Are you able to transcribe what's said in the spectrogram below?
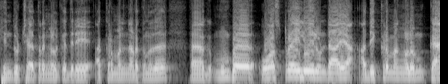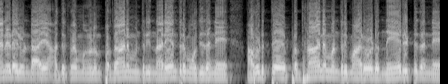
ഹിന്ദു ക്ഷേത്രങ്ങൾക്കെതിരെ ആക്രമണം നടക്കുന്നത്. മുമ്പ് ഓസ്ട്രേലിയയിലുണ്ടായ അതിക്രമങ്ങളും കാനഡയിലുണ്ടായ അതിക്രമങ്ങളും പ്രധാനമന്ത്രി നരേന്ദ്രമോദി തന്നെ അവിടുത്തെ പ്രധാനമന്ത്രിമാരോട് നേരിട്ട് തന്നെ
